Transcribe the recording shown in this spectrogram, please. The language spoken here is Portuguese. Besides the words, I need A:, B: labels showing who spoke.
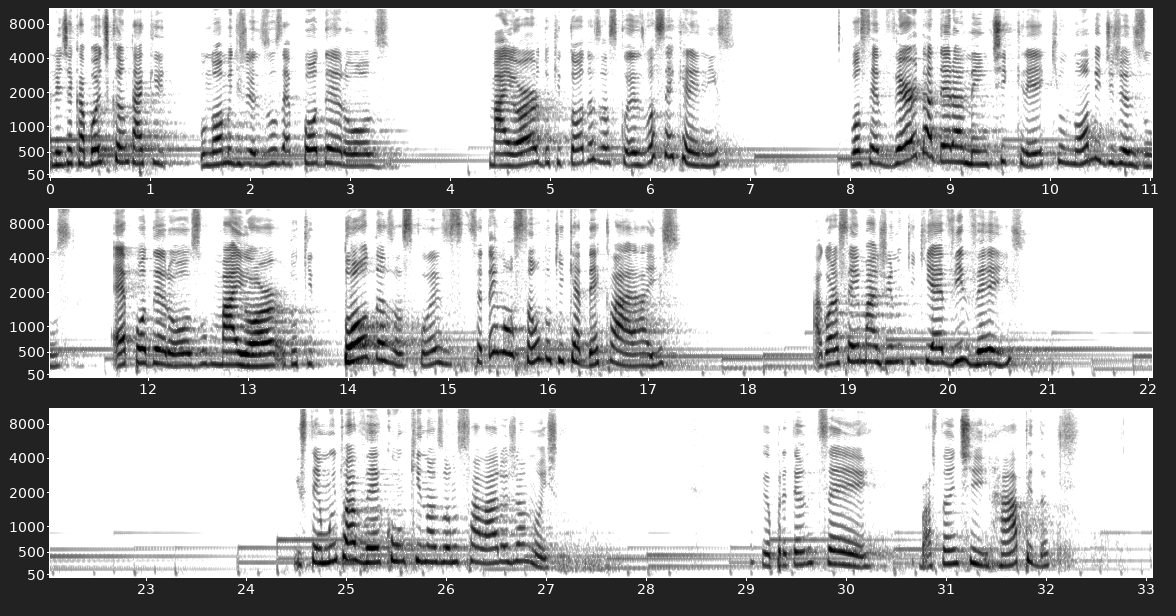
A: A gente acabou de cantar que o nome de Jesus é poderoso, maior do que todas as coisas. Você crê nisso? Você verdadeiramente crê que o nome de Jesus é poderoso, maior do que todas as coisas? Você tem noção do que é declarar isso? Agora você imagina o que é viver isso. Isso tem muito a ver com o que nós vamos falar hoje à noite. Eu pretendo ser bastante rápida,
